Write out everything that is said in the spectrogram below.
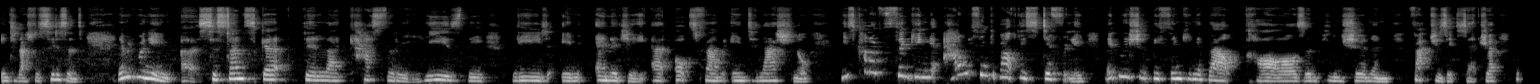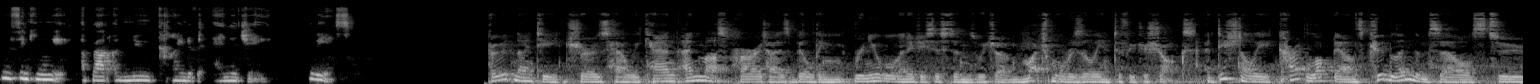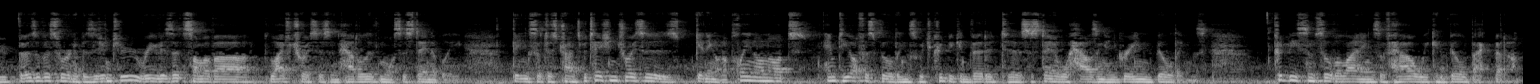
international citizens. Let me bring in uh, Sasanska. He is the lead in energy at Oxfam International. He's kind of thinking, how we think about this differently? Maybe we should be thinking about cars and pollution and factories, etc. Maybe we're thinking about a new kind of energy. Here he is. COVID 19 shows how we can and must prioritize building renewable energy systems which are much more resilient to future shocks. Additionally, current lockdowns could lend themselves to those of us who are in a position to revisit some of our life choices and how to live more sustainably. Things such as transportation choices, getting on a plane or not, empty office buildings which could be converted to sustainable housing and green buildings. Could be some silver linings of how we can build back better.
